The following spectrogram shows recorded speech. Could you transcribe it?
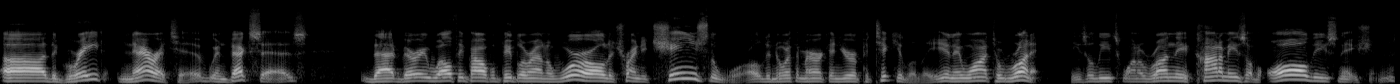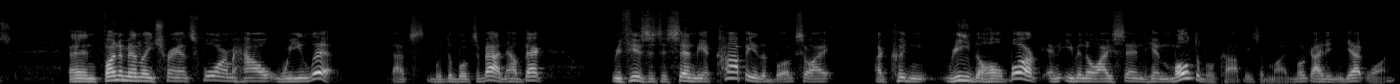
uh, the great narrative when Beck says that very wealthy, powerful people around the world are trying to change the world, in North America and Europe particularly, and they want to run it. These elites want to run the economies of all these nations and fundamentally transform how we live. That's what the book's about. Now, Beck refuses to send me a copy of the book, so I, I couldn't read the whole book. And even though I send him multiple copies of my book, I didn't get one.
